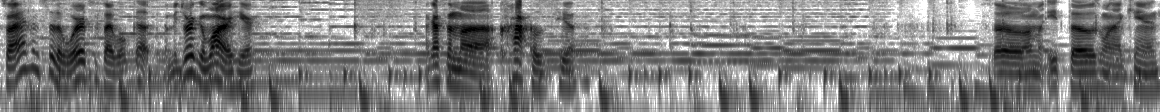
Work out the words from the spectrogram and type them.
So I haven't said a word since I woke up. I've been drinking water here. I got some uh, crackles here. So I'm gonna eat those when I can.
